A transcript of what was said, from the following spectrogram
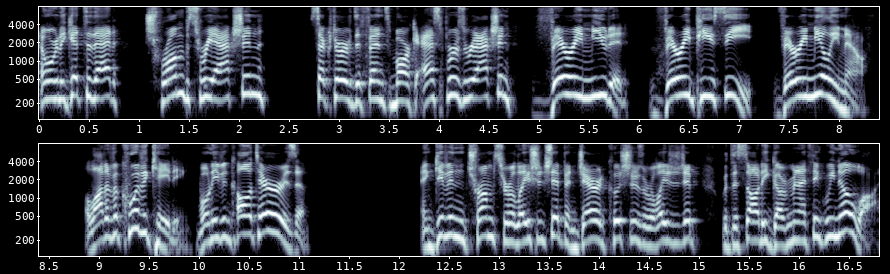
And we're going to get to that. Trump's reaction Secretary of Defense Mark Esper's reaction, very muted, very PC, very mealy mouth, a lot of equivocating, won't even call it terrorism. And given Trump's relationship and Jared Kushner's relationship with the Saudi government, I think we know why.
